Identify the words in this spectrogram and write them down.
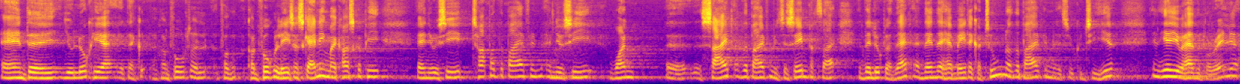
and uh, you look here at the confocal, confocal laser scanning microscopy, and you see top of the biofilm, and you see one the side of the biofilm is the same side, and they look like that. And then they have made a cartoon of the biofilm, as you can see here. And here you have the Borrelia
